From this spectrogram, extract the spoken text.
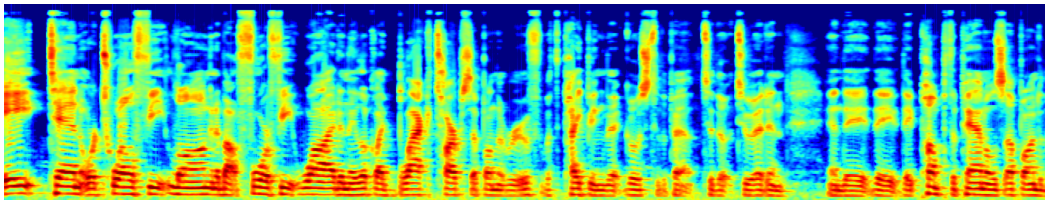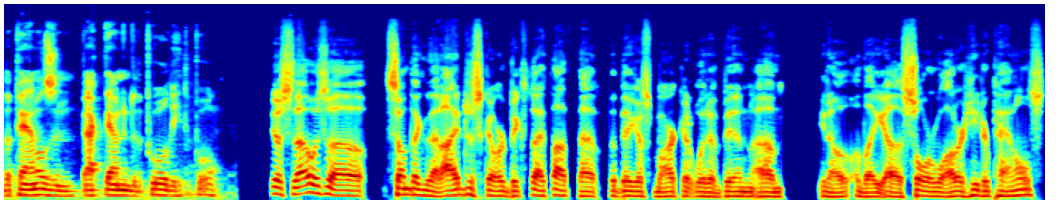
8, 10, or 12 feet long and about 4 feet wide, and they look like black tarps up on the roof with piping that goes to the to the to it, and and they, they, they pump the panels up onto the panels and back down into the pool to heat the pool. Yes, that was uh, something that I discovered because I thought that the biggest market would have been, um, you know, the uh, solar water heater panels.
